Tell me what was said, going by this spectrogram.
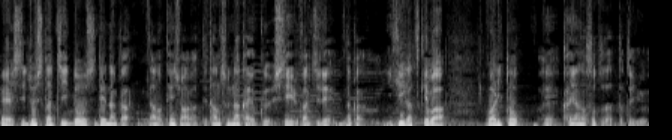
えーして、女子たち同士でなんか、あの、テンション上がって楽しく仲良くしている感じで、なんか、気がつけば、割と、えー、会話の外だったという、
